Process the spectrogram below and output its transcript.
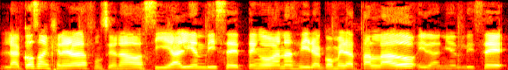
La cosa en general ha funcionado así. Alguien dice, tengo ganas de ir a comer a tal lado y Daniel dice,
